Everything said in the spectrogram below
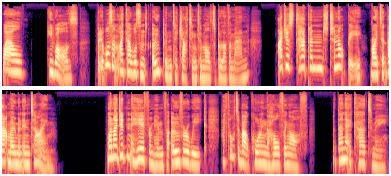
Well, he was, but it wasn't like I wasn't open to chatting to multiple other men. I just happened to not be, right at that moment in time. When I didn't hear from him for over a week, I thought about calling the whole thing off. But then it occurred to me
